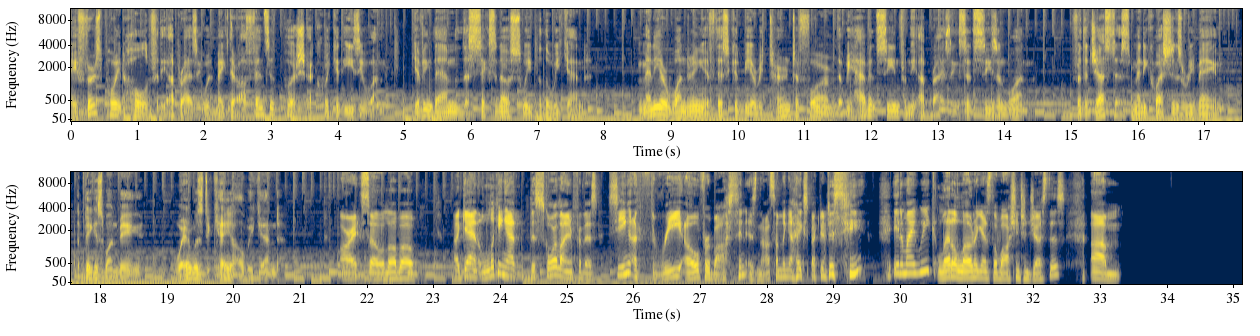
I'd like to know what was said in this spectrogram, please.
A first point hold for the Uprising would make their offensive push a quick and easy one, giving them the 6 0 sweep of the weekend. Many are wondering if this could be a return to form that we haven't seen from the Uprising since Season 1. For the Justice, many questions remain, the biggest one being where was Decay all weekend? All right, so Lobo, again, looking at the scoreline for this, seeing a 3 0 for Boston is not something I expected to see in my week, let alone against the Washington Justice. Um,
